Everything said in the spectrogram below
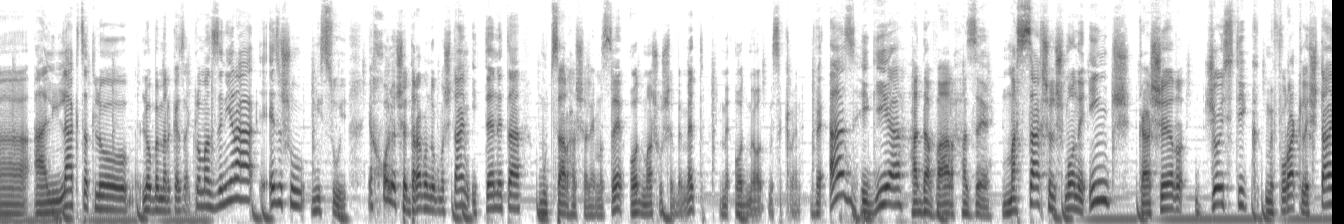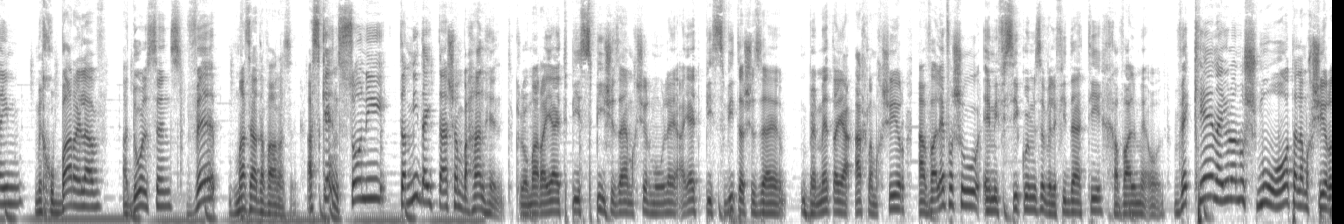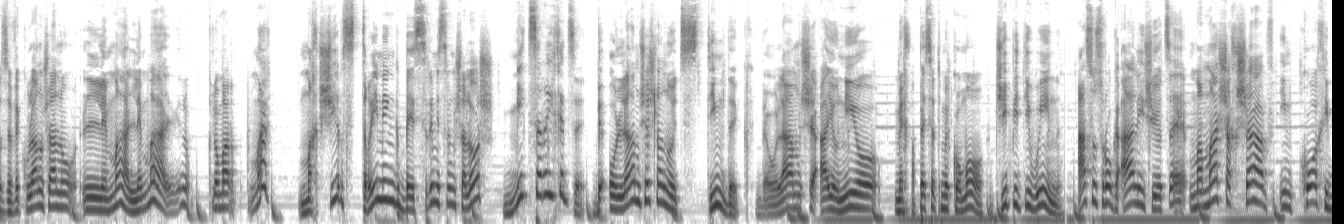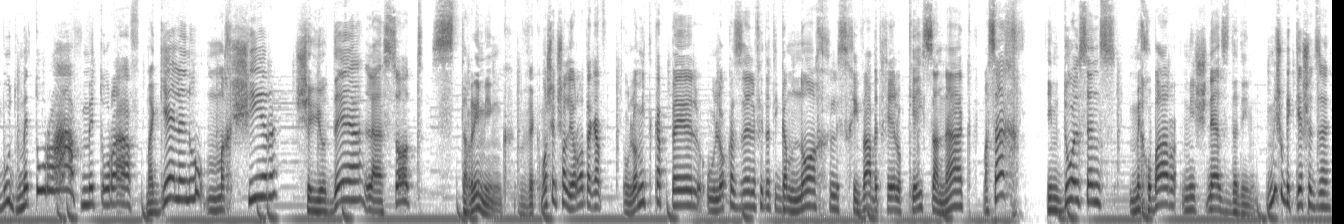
העלילה קצת לא, לא במרכזה, כלומר זה נראה איזשהו ניסוי. יכול להיות שדרגון דוגמה 2 ייתן את המוצר השלם הזה, עוד משהו שבאמת מאוד מאוד מסקרן. ואז הגיע הדבר הזה, מסך של 8 אינץ', כאשר ג'ויסטיק מפורק לשתיים, מחובר אליו. ה DualSense, ומה זה הדבר הזה? אז כן, סוני תמיד הייתה שם ב handheld, כלומר היה את PSP שזה היה מכשיר מעולה, היה את PS Vita שזה באמת היה אחלה מכשיר, אבל איפשהו הם הפסיקו עם זה ולפי דעתי חבל מאוד. וכן, היו לנו שמועות על המכשיר הזה וכולנו שאלנו למה, למה, כלומר, מה? מכשיר סטרימינג ב-2023? מי צריך את זה? בעולם שיש לנו את Steam Deck, בעולם שאיוניו מחפש את מקומו, GPD Win, Asus ROG Ally שיוצא ממש עכשיו עם כוח עיבוד מטורף מטורף, מגיע אלינו מכשיר שיודע לעשות סטרימינג וכמו שאפשר לראות אגב הוא לא מתקפל הוא לא כזה לפי דעתי גם נוח לסחיבה בטח יהיה לו case ענק. מסך עם דואל סנס מחובר משני הצדדים. מישהו ביקש את זה?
